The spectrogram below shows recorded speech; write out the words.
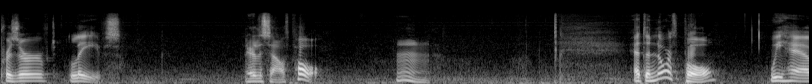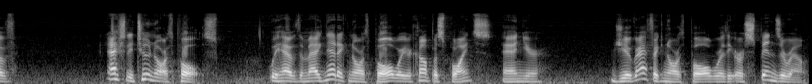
preserved leaves near the South Pole. Hmm. At the North Pole, we have actually two North Poles. We have the magnetic North Pole where your compass points and your geographic North Pole where the Earth spins around.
